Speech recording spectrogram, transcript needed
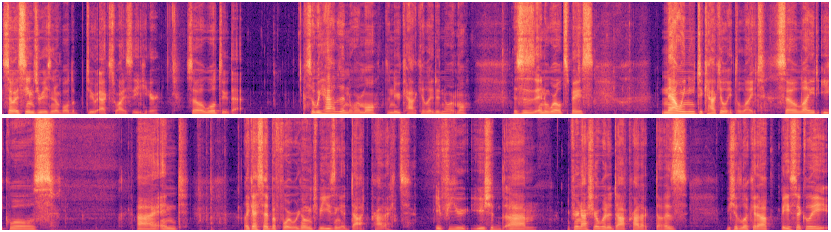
So it seems reasonable to do XYZ here. So we'll do that. So we have the normal, the new calculated normal. This is in world space. Now we need to calculate the light. So light equals, uh, and like I said before, we're going to be using a dot product. If you, you should, um, if you're not sure what a dot product does, you should look it up. Basically,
